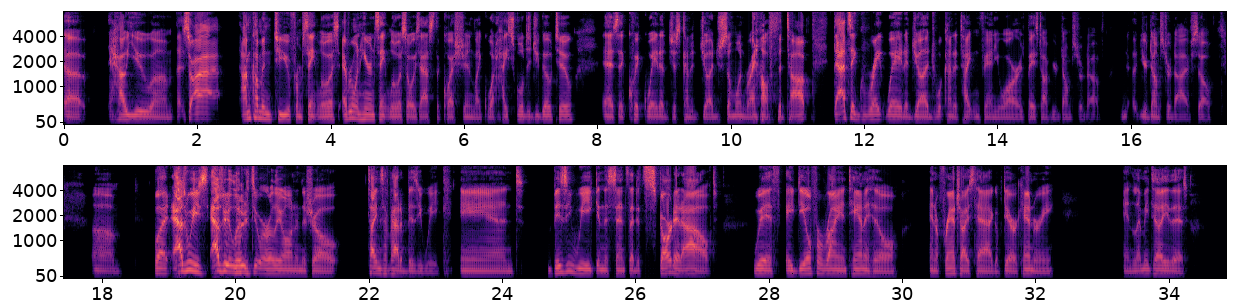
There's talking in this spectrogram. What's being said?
uh, how you um, so I I'm coming to you from St. Louis. Everyone here in St. Louis always asks the question like, "What high school did you go to?" As a quick way to just kind of judge someone right off the top. That's a great way to judge what kind of Titan fan you are, is based off your dumpster dive, your dumpster dive. So, um, but as we as we alluded to early on in the show, Titans have had a busy week and busy week in the sense that it started out with a deal for Ryan Tannehill and a franchise tag of Derrick Henry. And let me tell you this,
